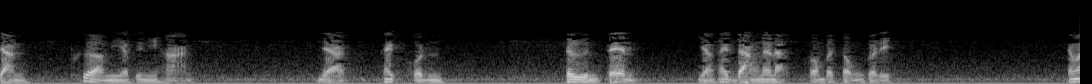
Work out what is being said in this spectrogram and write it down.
จรรย์เพื่อมีอภินิหาร อยากให้คนตื่นเต้น อยากให้ดังนั่นแหละความประสงค์ก็ดีธรรม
